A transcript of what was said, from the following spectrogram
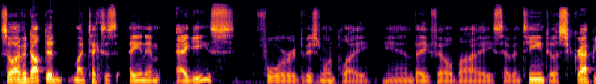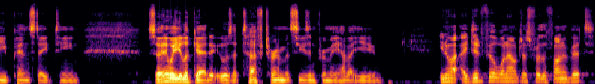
so I've adopted my Texas A&M Aggies for Division One play, and they fell by 17 to a scrappy Penn State team. So anyway, you look at it, it was a tough tournament season for me. How about you? You know, I did fill one out just for the fun of it.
